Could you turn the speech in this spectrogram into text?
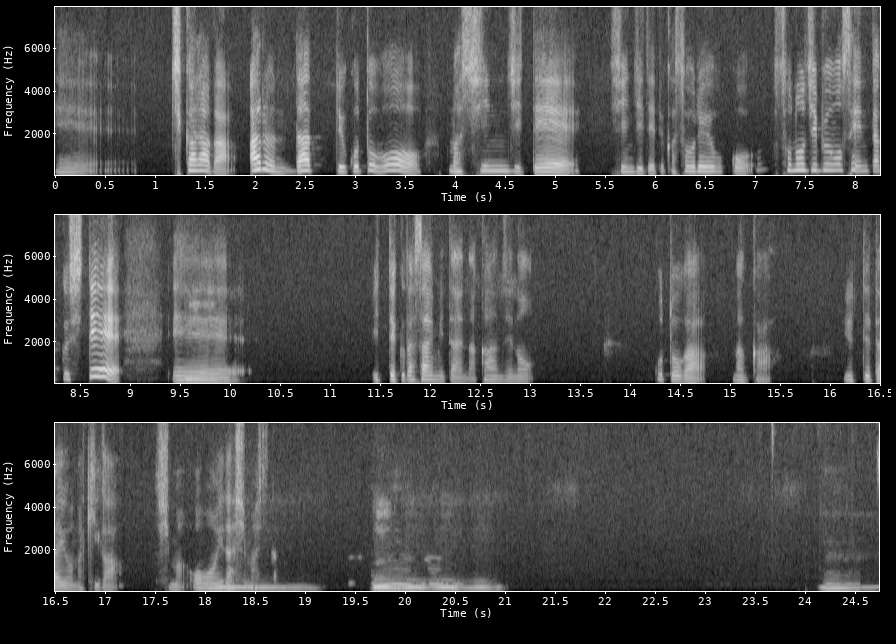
えー力があるんだっていうことを、まあ、信じて、信じてというか、それをこう、その自分を選択して、えーうん。言ってくださいみたいな感じのことが、なんか、言ってたような気がしま、思い出しました。う。ん。うんうんうんうん。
